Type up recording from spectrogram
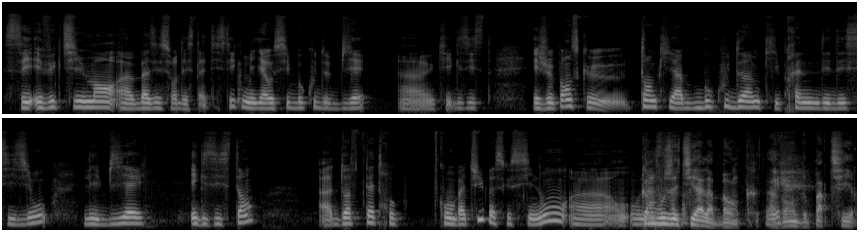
c'est effectivement euh, basé sur des statistiques, mais il y a aussi beaucoup de biais euh, qui existent. Et je pense que tant qu'il y a beaucoup d'hommes qui prennent des décisions, les biais existants euh, doivent être combattus parce que sinon... Euh, on quand vous étiez à la banque, avant de partir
